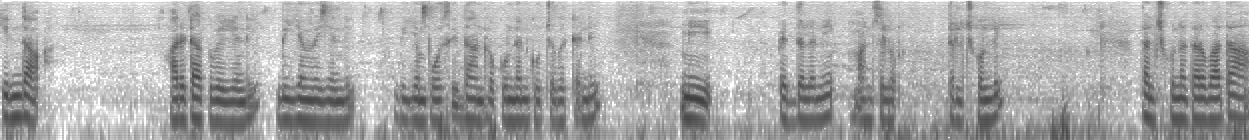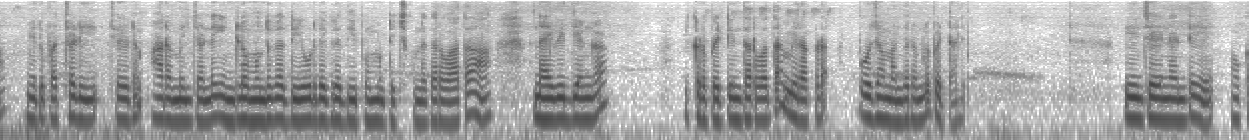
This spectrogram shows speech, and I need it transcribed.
కింద అరిటాకు వేయండి. బియ్యం వేయండి. బియ్యం పోసి దాంట్లో కుండని కూర్చోబెట్టండి. మీ పెద్దలని మనసులో తలుచుకోండి. తలుచుకున్న తర్వాత మీరు పచ్చడి చేయడం ఆరంభించండి. ఇంట్లో ముందుగా దేవుడి దగ్గర దీపం ముట్టించుకున్న తర్వాత నైవేద్యంగా ఇక్కడ పెట్టిన తర్వాత మీరు అక్కడ పూజా మందిరంలో పెట్టాలి. ఏం చేయండి అంటే ఒక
